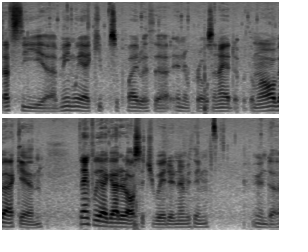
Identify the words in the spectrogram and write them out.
that's the uh, main way I keep supplied with uh, ender pearls, and I had to put them all back in. Thankfully, I got it all situated and everything. And uh,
